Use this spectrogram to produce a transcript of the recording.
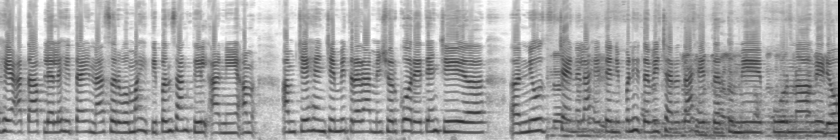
हे आता आपल्याला हित आहे ना सर्व माहिती पण सांगतील. आणि आम आमचे ह्यांचे मित्र रामेश्वर कोरे त्यांची न्यूज चॅनल आहे त्यांनी पण इथं विचारत आहेत तर तुम्ही पूर्ण व्हिडिओ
